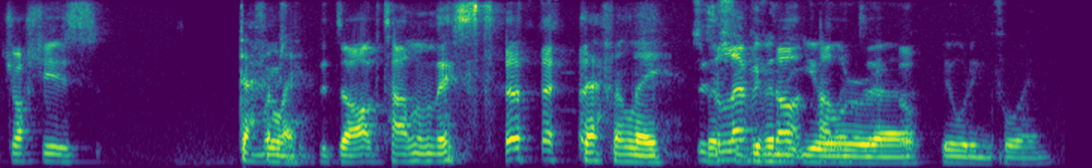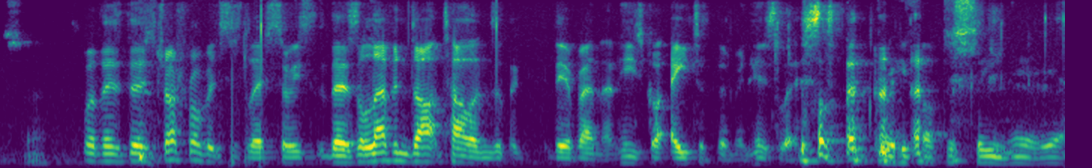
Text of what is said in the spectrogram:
Josh's Definitely, the Dark Talon list? definitely. There's especially 11 given Dark that you're uh, building for him. So. Well, there's, there's Josh Roberts' list. So he's, there's 11 Dark Talons at the, the event, and he's got eight of them in his list. Grief, I've just seen here. Yeah,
